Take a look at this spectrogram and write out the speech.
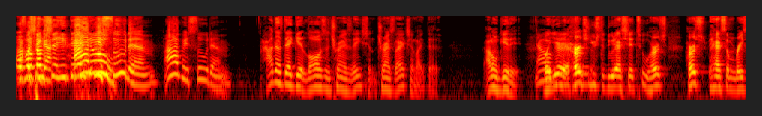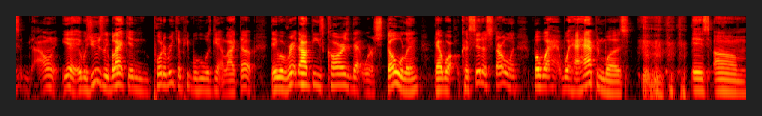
I over he some got- shit he didn't hope do he sued him. I hope he sued him. how does that get laws and translation transaction like that i don't get it I but yeah he hertz sued used to do that shit too. Hertz hertz had some race I don't, yeah it was usually black and puerto rican people who was getting locked up. They would rent out these cars that were stolen that were considered stolen but what what had happened was is um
